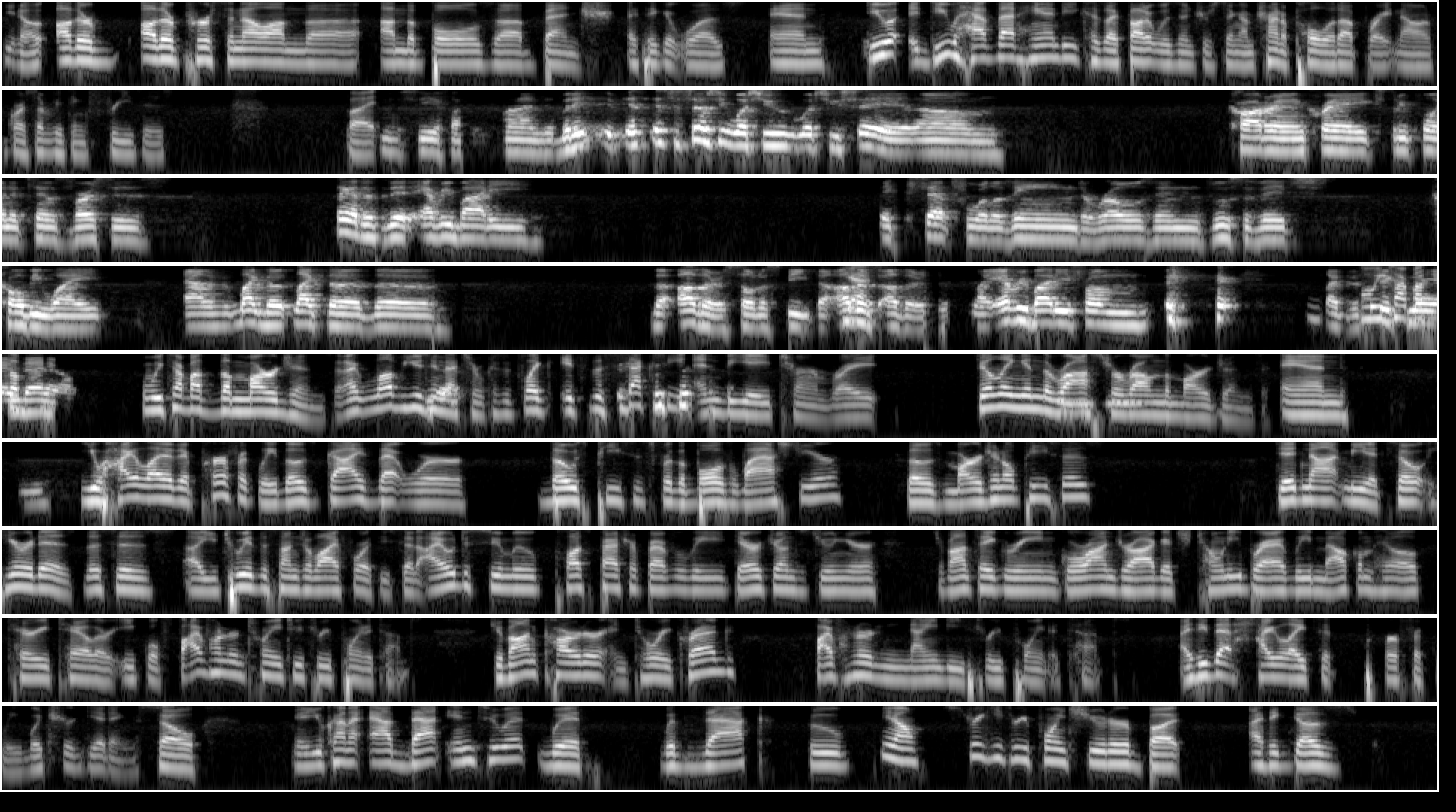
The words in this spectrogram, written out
you know other other personnel on the on the Bulls uh, bench. I think it was. And do you do you have that handy? Because I thought it was interesting. I'm trying to pull it up right now, and of course everything freezes. But let me see if I can find it. But it, it, it's, it's, essentially what you what you said. Um, Carter and Craig's three point attempts versus. I think I just did everybody except for LaVine, DeRozan, Vucevic, Coby White, Alex, like the like the the the others, so to speak, the others, yes. others, like everybody from like the six man the, down when we talk about the margins. And I love using yeah. that term because it's like it's the sexy NBA term, right? Filling in the mm-hmm. roster around the margins. And you highlighted it perfectly. Those guys that were those pieces for the Bulls last year, those marginal pieces, did not meet it. So here it is. This is uh, you tweeted this on July 4th. You said Ayo Dosunmu plus Patrick Beverley, Derrick Jones Jr., Javonte Green, Goran Dragic, Tony Bradley, Malcolm Hill, Terry Taylor equal 522 three point attempts. Jevon Carter and Torrey Craig, 590 three point attempts. I think that highlights it perfectly what you're getting. So you, know, you kind of add that into it with with Zach, who you know streaky three point shooter, but I think does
